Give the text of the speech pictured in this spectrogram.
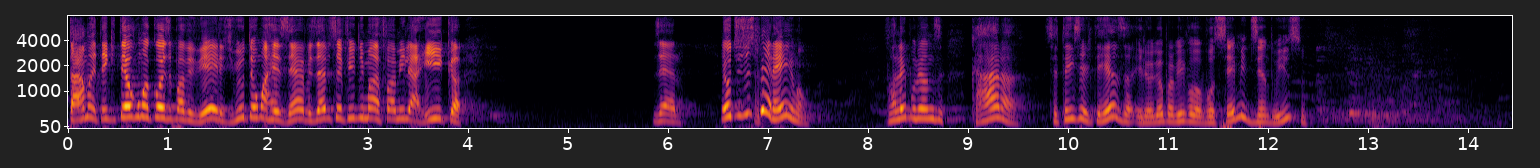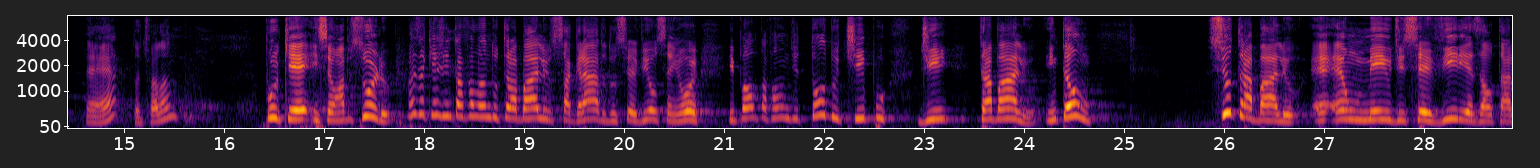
Tá, mas tem que ter alguma coisa para viver. Eles deviam ter uma reserva. Eles devem ser filho de uma família rica. Zero. Eu desesperei, irmão. Falei para o Leandro, cara, você tem certeza? Ele olhou para mim e falou, você me dizendo isso? é, estou te falando. Porque isso é um absurdo. Mas aqui a gente está falando do trabalho sagrado, do servir ao Senhor. E Paulo está falando de todo tipo de trabalho. Então, se o trabalho é, é, um meio de servir e exaltar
